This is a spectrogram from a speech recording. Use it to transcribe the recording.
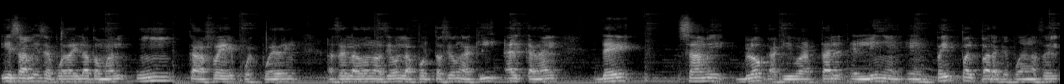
y Sammy se pueda ir a tomar un café, pues pueden hacer la donación, la aportación aquí al canal de Sammy Blog. Aquí va a estar el link en, PayPal para que puedan hacer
